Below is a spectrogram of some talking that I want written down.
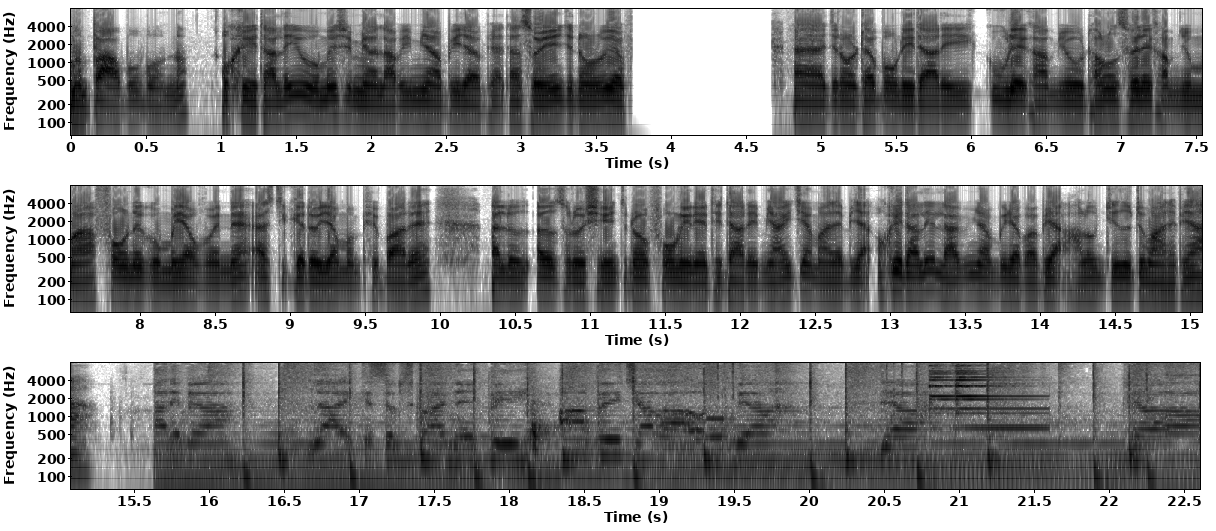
မပါဘူးပေါ့နော် okay ဒါလေးကိုမိတ်ဆွေများလာပြီးမြပေးတာဗျဒါဆိုရင်ကျွန်တော်တို့ရဲ့အဲကျွန်တော်ဓာတ်ပုံ data တွေကူးတဲ့အခါမျိုး download ဆွဲတဲ့အခါမျိုးမှာဖုန်းတွေကိုမရောက်ဘဲနဲ့ SD card တို့ရောက်မှာဖြစ်ပါတယ်အဲ့လိုအဲ့လိုဆိုလို့ရှိရင်ကျွန်တော်ဖုန်းလေးနဲ့ data တွေအများကြီးကျန်ပါတယ်ဗျ။ Okay ဒါလေးလာပြီးမြပေးတာပါဗျ။အားလုံးကျေးဇူးတင်ပါတယ်ဗျာ။ Like and subscribe, maybe I'll be your Yeah, yeah. door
